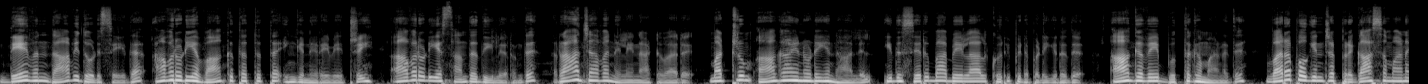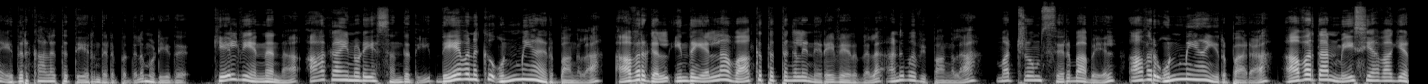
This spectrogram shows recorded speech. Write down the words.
தேவன் தாவிதோடு செய்த அவருடைய வாக்குத்தத்தத்தை இங்கு நிறைவேற்றி அவருடைய சந்ததியிலிருந்து ராஜாவை நிலைநாட்டுவாரு. மற்றும் ஆகாயனுடைய நாளில் இது செருபாபேலால் குறிப்பிடப்படுகிறது. ஆகவே புத்தகமானது வரப்போகின்ற பிரகாசமான எதிர்காலத்தை தேர்ந்தெடுப்பதில் முடியுது. கேள்வி என்னன்னா ஆகாயனுடைய சந்ததி தேவனுக்கு உண்மையா இருப்பாங்களா? அவர்கள் இந்த எல்லா வாக்குத்தத்தங்களை நிறைவேறுதல அனுபவிப்பாங்களா? மற்றும் செர்பாபேல் அவர் உண்மையா இருப்பாரா? அவர்தான் மேசியாவாகிய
